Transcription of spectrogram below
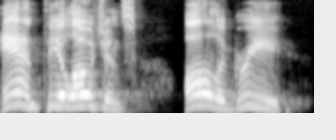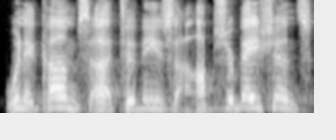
and theologians all agree when it comes uh, to these observations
